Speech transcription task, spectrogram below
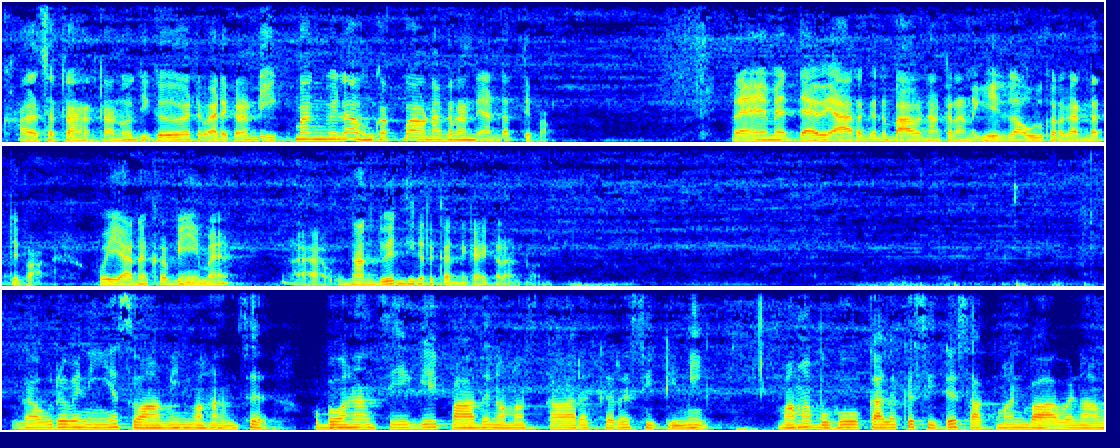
කාලසටහනට අනුව දිගට වැඩ කරන්න ඉක්මන් වෙලා හුඟක් භාවනා කරන්න යන්නත් එපා. රෑමැද්දාවේ ආරගෙන භාවනා කරන්න ගිහලා අවුල් කරගන්නත් එපා. ওই යන ක්‍රමෙම උනන්දුවෙන් දිගට කරන එකයි කරන්න ඕනේ. ගෞරවනීය ස්වාමින් වහන්සේ ඔබ වහන්සේගේ පාද නමස්කාර කර සිටිමි. මම බොහෝ කලක සිට සක්මන් භාවනාව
